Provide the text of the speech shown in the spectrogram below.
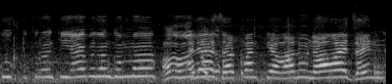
કુ- કૂતરો કી આ બધા ગમમાં હા હા અલ્યા સરપંચ કહેવાનું ના હોય જઈને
